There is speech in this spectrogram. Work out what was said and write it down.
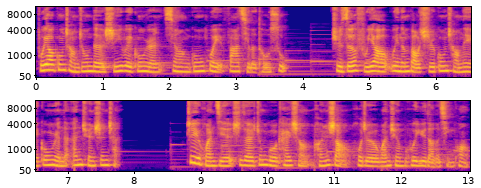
福耀工厂中的十一位工人向工会发起了投诉，指责福耀未能保持工厂内工人的安全生产。这一环节是在中国开厂很少或者完全不会遇到的情况。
